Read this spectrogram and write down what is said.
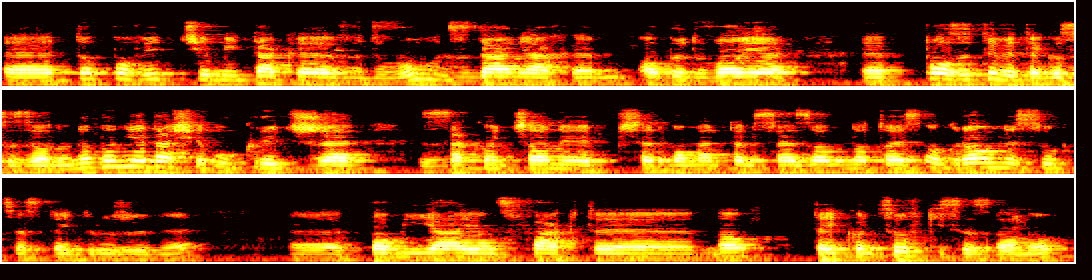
e, to powiedzcie mi tak e, w dwóch zdaniach obydwoje pozytywy tego sezonu, no bo nie da się ukryć, że zakończony przed momentem sezon, no to jest ogromny sukces tej drużyny, pomijając fakt no, tej końcówki sezonu,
